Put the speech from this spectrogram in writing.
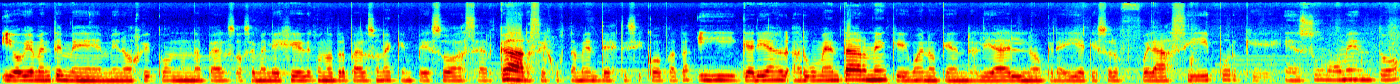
y obviamente me, enojé con una persona, o sea, me alejé con otra persona que empezó a acercarse justamente a este psicópata y quería argumentarme que, bueno, que en realidad él no creía que eso fuera así porque en su momento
